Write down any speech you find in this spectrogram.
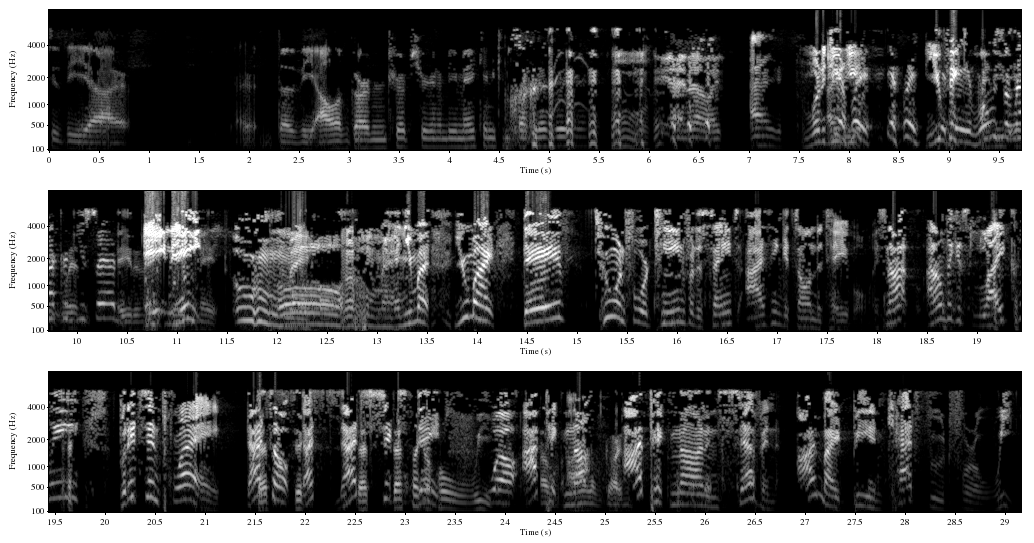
to the uh, uh, the the Olive Garden trips you're going to be making consecutively? yeah, I know. I, I What did you yeah, do? wait, yeah, wait. You yeah, picked- Dave, what was the record wins. you said? Eight and Eight and eight. Ooh, man. Oh man, you might, you might, Dave. Two and fourteen for the Saints. I think it's on the table. It's not. I don't think it's likely, but it's in play. That's, That's a six- that's that's, that's- six that's like a days. whole week Well, I of picked nine. I picked nine and seven. I might be in cat food for a week.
